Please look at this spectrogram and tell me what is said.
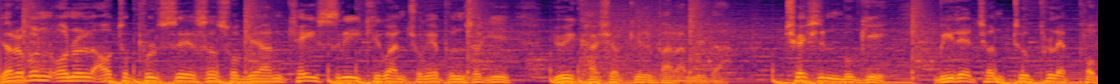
여러분 오늘 아우토풀스에서 소개한 K3 기관총의 분석이 유익하셨길 바랍니다. 최신 무기, 미래 전투 플랫폼,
